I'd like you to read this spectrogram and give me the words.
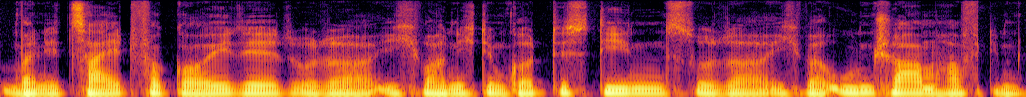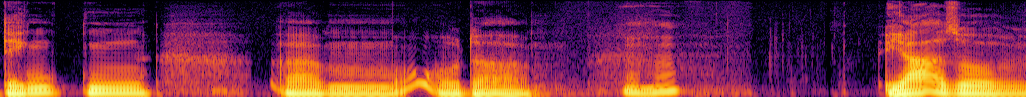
meine Zeit vergeudet oder ich war nicht im Gottesdienst oder ich war unschamhaft im Denken ähm, oder mhm. ja, also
